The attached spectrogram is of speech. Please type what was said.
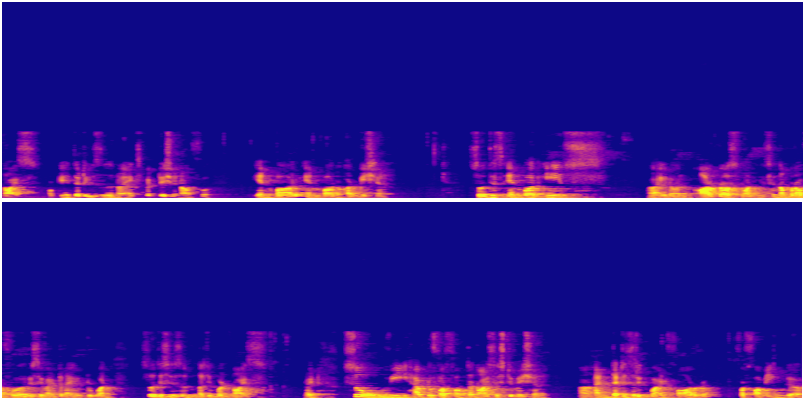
noise okay? That is know expectation of n bar n bar Hermitian so this n bar is uh, you know r cross 1 this is number of uh, receive antenna into 1 so this is nothing but noise right? So we have to perform the noise estimation uh, and that is required for performing uh,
